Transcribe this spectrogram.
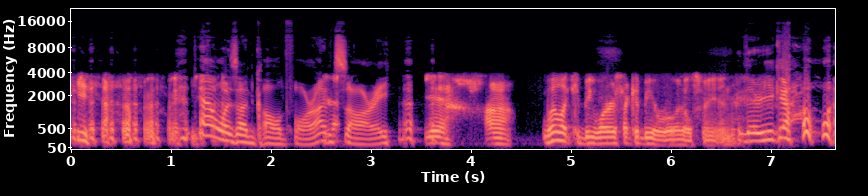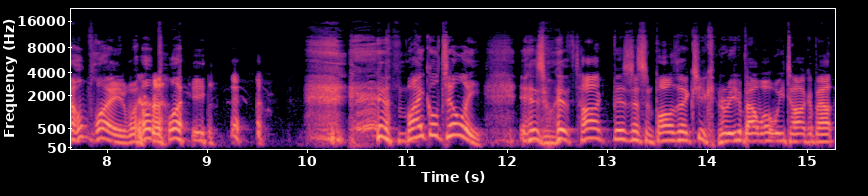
yeah. That was uncalled for. I'm yeah. sorry. yeah. Uh, well, it could be worse. I could be a Royals fan. There you go. Well played. Well played. Michael Tilley is with Talk Business and Politics. You can read about what we talk about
